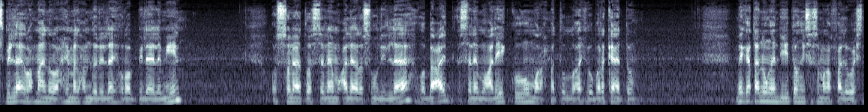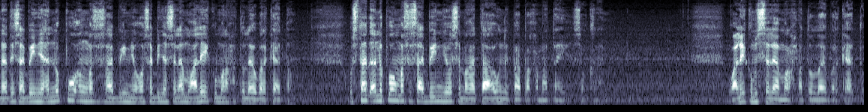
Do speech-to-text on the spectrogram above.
Bismillahirrahmanirrahim. Alhamdulillahi Rabbil Alamin. Wassalatu wassalamu ala Rasulillah. Wa ba'd. Assalamualaikum warahmatullahi wabarakatuh. May katanungan dito ang isa sa mga followers natin. Sabi niya, ano po ang masasabi niyo? O sabi niya, Assalamualaikum warahmatullahi wabarakatuh. Ustad, ano po ang masasabi niyo sa mga taong nagpapakamatay? Sokran. Waalaikumsalam warahmatullahi wabarakatuh.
